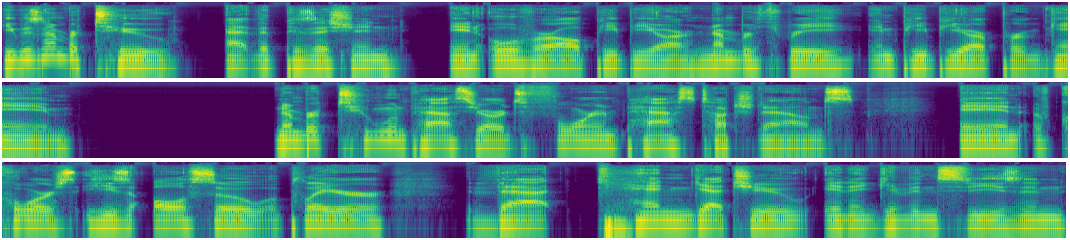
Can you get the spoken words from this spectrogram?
he was number two at the position in overall PPR, number three in PPR per game, number two in pass yards, four in pass touchdowns. And of course, he's also a player that can get you in a given season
